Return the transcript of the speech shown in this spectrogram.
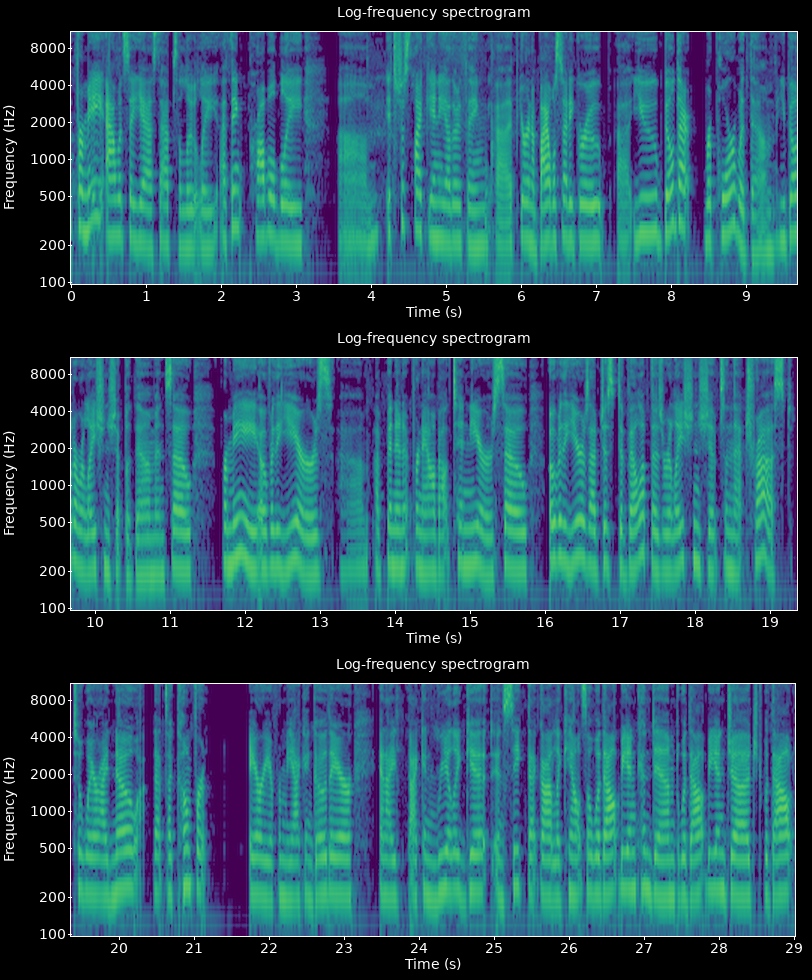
for me i would say yes absolutely i think probably um, it's just like any other thing. Uh, if you're in a Bible study group, uh, you build that rapport with them, you build a relationship with them. And so for me, over the years, um, I've been in it for now about 10 years. So over the years, I've just developed those relationships and that trust to where I know that's a comfort area for me. I can go there and I, I can really get and seek that godly counsel without being condemned, without being judged, without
